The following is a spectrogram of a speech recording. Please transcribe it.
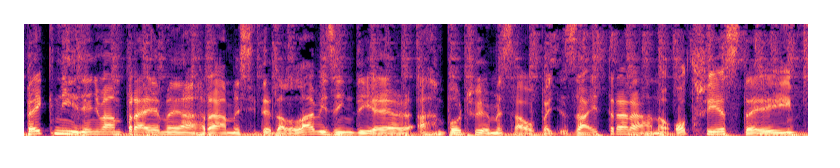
Pekný deň vám prajeme a hráme si teda Love is in the air a počujeme sa opäť zajtra ráno od 6.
